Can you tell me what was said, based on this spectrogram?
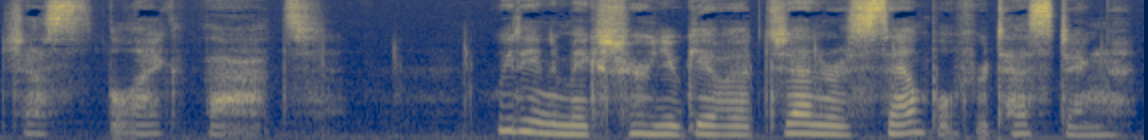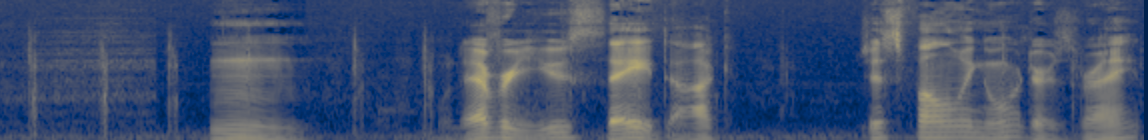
Just like that. We need to make sure you give a generous sample for testing. Hmm. Whatever you say, Doc. Just following orders, right?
